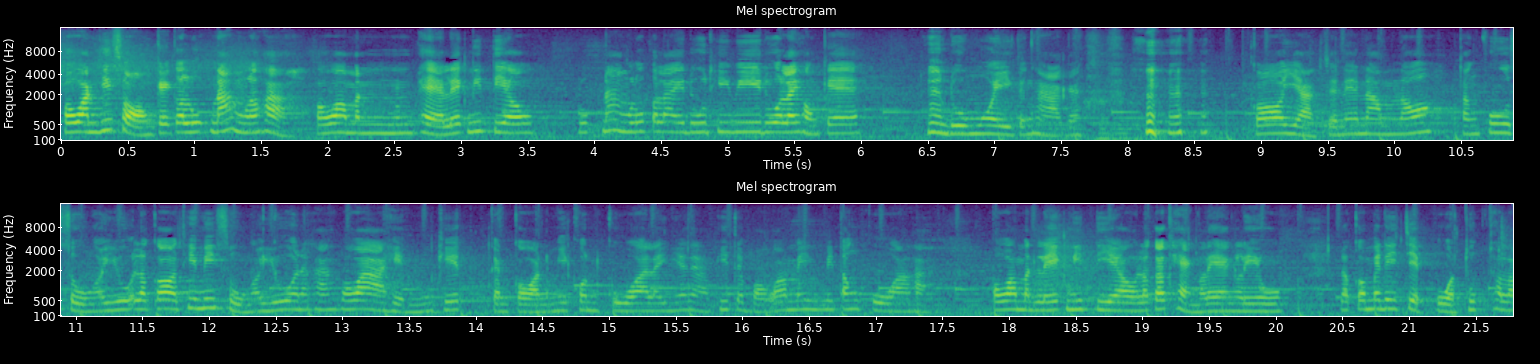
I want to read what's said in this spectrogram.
พอวันที่สองแกก็ลุกนั่งแล้วค่ะ เพราะว่ามันมันแผลเล็กนิดเดียว ลุกนั่งลุกอะไรดูทีวีดูอะไรของแกดูมวยอีกต่างหากอะก็อยากจะแนะนำเนาะทั้งผู้สูงอายุแล้วก็ที่ไม่สูงอายุนะคะ เพราะว่าเห็นเคสกันก่อนมีคนกลัวอะไรเงี้ยนะพี่จะบอกว่าไม่ไม่ต้องกลัวค่ะ เพราะว่ามันเล็กนิดเดียวแล้วก็แข็งแรงเร็ว แล้วก็ไม่ได้เจ็บปวดทุกทร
